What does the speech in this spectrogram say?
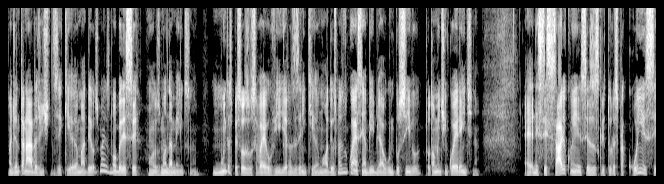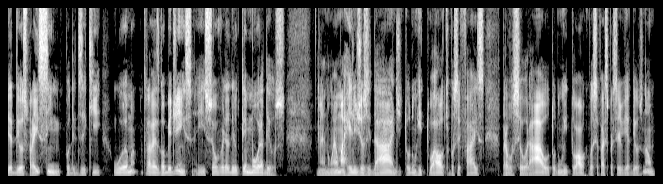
Não adianta nada a gente dizer que ama a Deus, mas não obedecer os mandamentos. Né? Muitas pessoas você vai ouvir elas dizerem que amam a Deus, mas não conhecem a Bíblia, é algo impossível, totalmente incoerente. Né? É necessário conhecer as Escrituras para conhecer a Deus, para aí sim poder dizer que o ama através da obediência. E isso é o verdadeiro temor a Deus. É, não é uma religiosidade, todo um ritual que você faz para você orar, ou todo um ritual que você faz para servir a Deus. Não.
